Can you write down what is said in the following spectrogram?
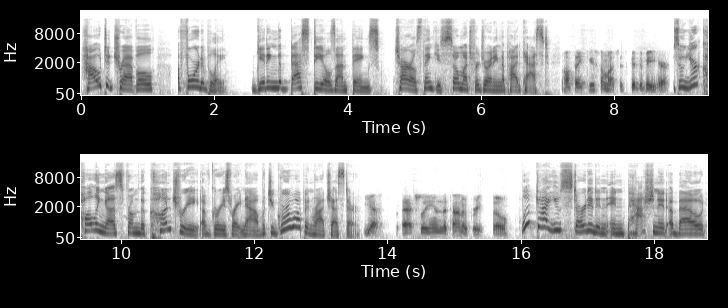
how to travel affordably, getting the best deals on things. Charles, thank you so much for joining the podcast. Oh, thank you so much. It's good to be here. So, you're calling us from the country of Greece right now, but you grew up in Rochester. Yes, actually in the town of Greece. So, what got you started and, and passionate about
